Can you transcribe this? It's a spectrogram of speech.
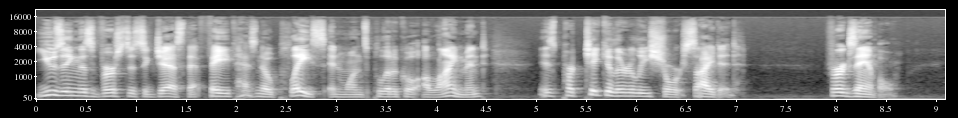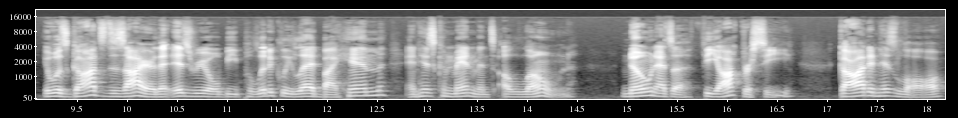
using this verse to suggest that faith has no place in one's political alignment is particularly short sighted. For example, it was God's desire that Israel be politically led by Him and His commandments alone. Known as a theocracy, God and His law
